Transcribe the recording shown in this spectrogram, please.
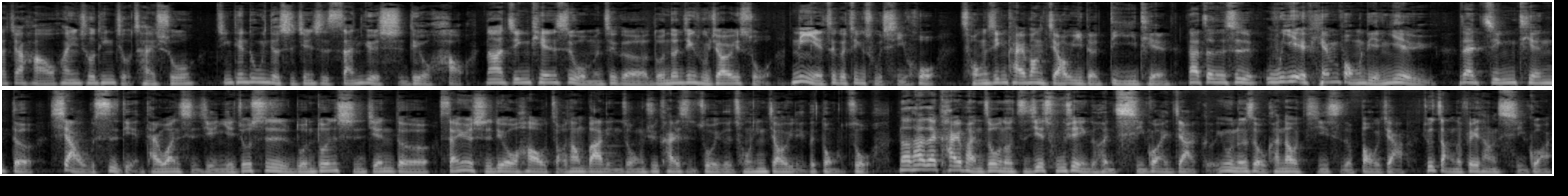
大家好，欢迎收听韭菜说。今天录音的时间是三月十六号。那今天是我们这个伦敦金属交易所镍这个金属期货重新开放交易的第一天。那真的是呜夜偏逢连夜雨，在今天的下午四点台湾时间，也就是伦敦时间的三月十六号早上八点钟，去开始做一个重新交易的一个动作。那它在开盘之后呢，直接出现一个很奇怪的价格，因为那时候有看到即时的报价，就涨得非常奇怪。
